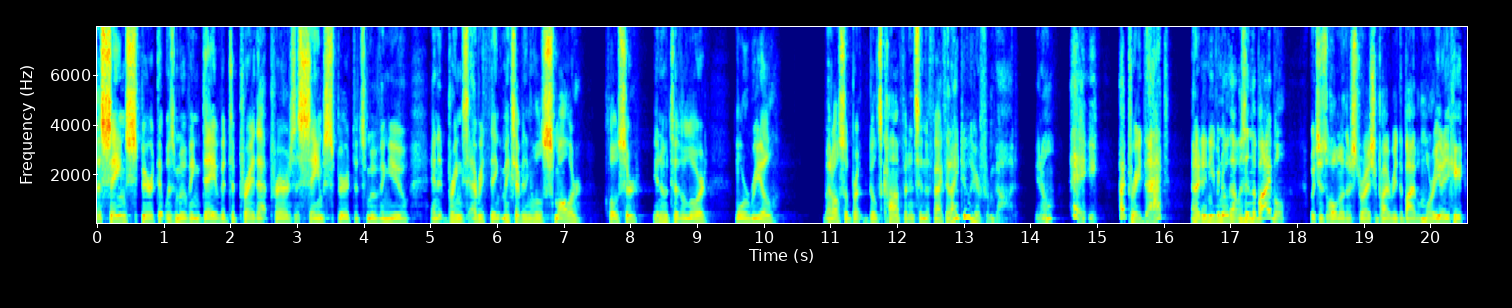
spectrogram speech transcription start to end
The same spirit that was moving David to pray that prayer is the same spirit that's moving you. And it brings everything, makes everything a little smaller, closer, you know, to the Lord, more real, but also builds confidence in the fact that I do hear from God. You know, hey, I prayed that, and I didn't even know that was in the Bible, which is a whole other story. I should probably read the Bible more. You know, you can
